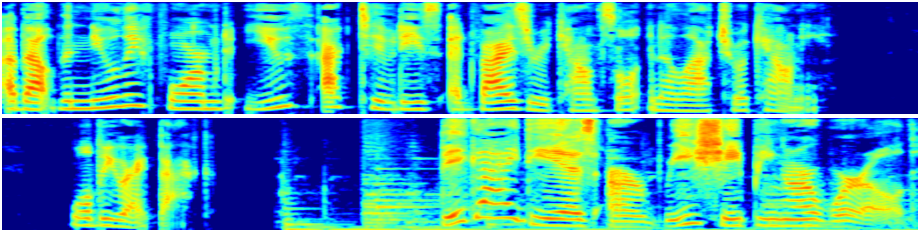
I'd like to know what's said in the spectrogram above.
about the newly formed Youth Activities Advisory Council in Alachua County. We'll be right back. Big ideas are reshaping our world.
